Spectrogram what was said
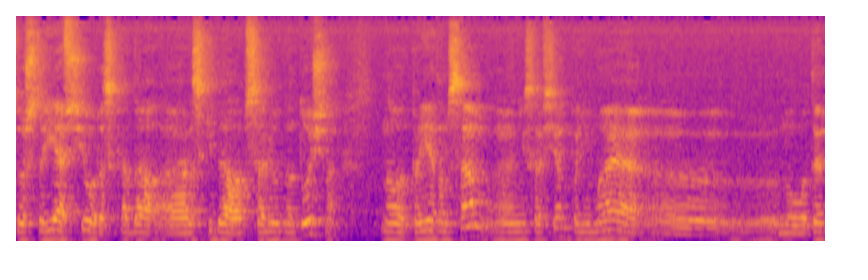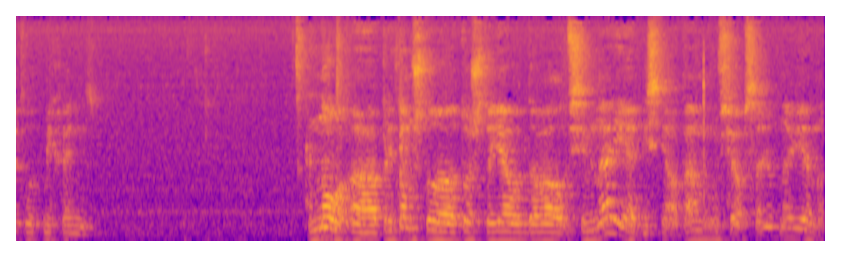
То, что я все раскидал, э, раскидал абсолютно точно, но вот при этом сам э, не совсем понимая э, ну, вот этот вот механизм. Но при том, что то, что я вот давал в семинаре, я объяснял, там все абсолютно верно.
